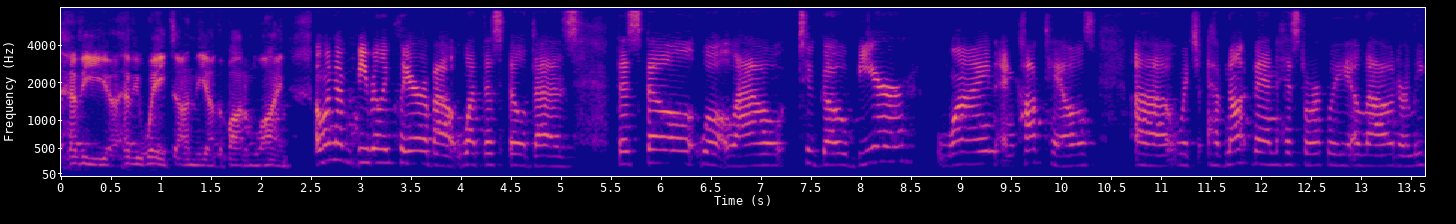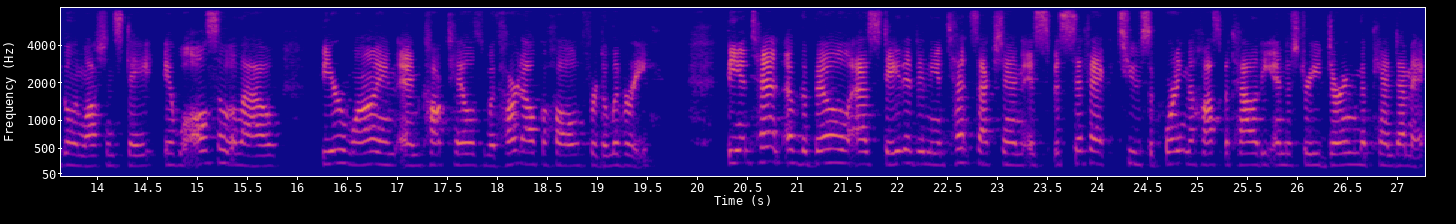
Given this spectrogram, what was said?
a heavy heavy weight on the uh, the bottom line. I want to be really clear about what this bill does. This bill will allow to go beer, wine, and cocktails uh, which have not been historically allowed or legal in Washington state. It will also allow beer, wine, and cocktails with hard alcohol for delivery. The intent of the bill, as stated in the intent section, is specific to supporting the hospitality industry during the pandemic.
